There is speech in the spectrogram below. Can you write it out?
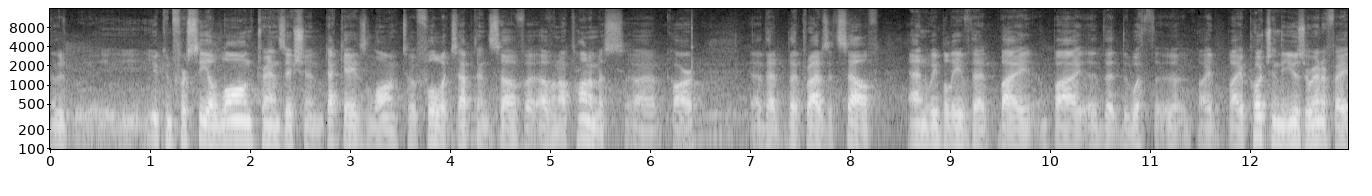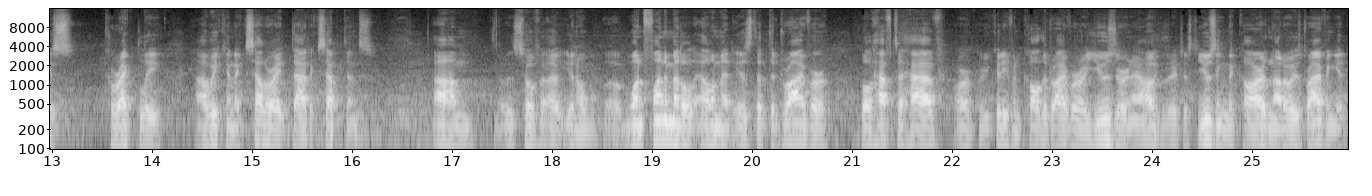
you can foresee a long transition, decades long, to full acceptance of, of an autonomous uh, car that, that drives itself. And we believe that by, by, the, the, with, uh, by, by, approaching the user interface correctly, uh, we can accelerate that acceptance. Um, so, uh, you know, one fundamental element is that the driver will have to have, or you could even call the driver a user now, they're just using the car, not always driving it,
